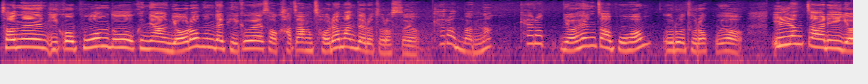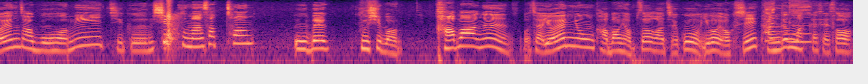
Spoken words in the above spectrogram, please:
저는 이거 보험도 그냥 여러 군데 비교해서 가장 저렴한 데로 들었어요. 캐럿 맞나? 캐럿 여행자 보험으로 들었고요. 1년짜리 여행자 보험이 지금 19만 4,590원. 가방은 뭐 제가 여행용 가방이 없어가지고 이거 역시 당근마켓에서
